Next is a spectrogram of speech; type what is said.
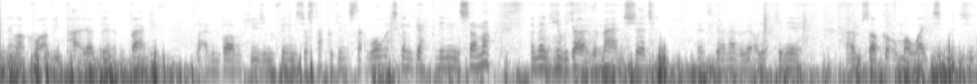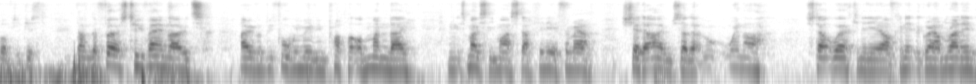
And then like quite a big patio bit at the back, having barbecues and things just up against that wall. That's going to be happening in the summer. And then here we go, the man shed. Let's go and have a little look in here. Um, so I've got all my weights and bits and bobs. I've just done the first two van loads over before we move in proper on Monday. And it's mostly my stuff in here from our shed at home, so that when I start working in here, I can hit the ground running,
